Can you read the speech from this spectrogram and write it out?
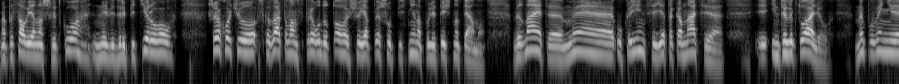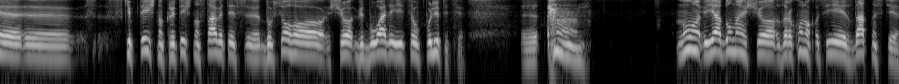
Написав я на швидку, не відрепетірував. Що я хочу сказати вам з приводу того, що я пишу пісні на політичну тему. Ви знаєте, ми, українці, є така нація е, інтелектуалів. Ми повинні е, скептично, критично ставитись е, до всього, що відбувається в політиці. Е, Ну, я думаю, що за рахунок оцієї здатності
